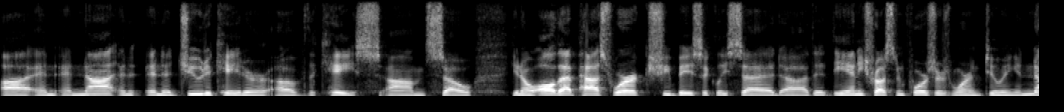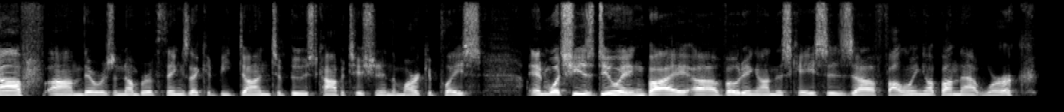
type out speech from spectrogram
uh, and and not an, an, adjudicator of the case. Um, so, you know, all that past work, she basically said uh, that the antitrust enforcers weren't doing enough. Um, there was a number of things that could be done to boost competition in the marketplace. And what she is doing by uh, voting on this case is uh, following up on that work.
